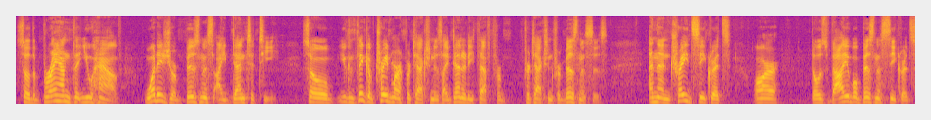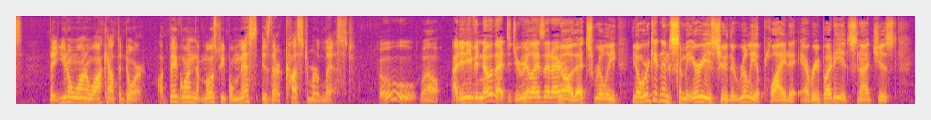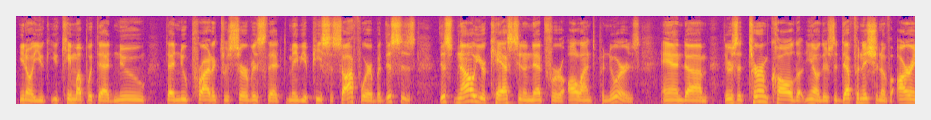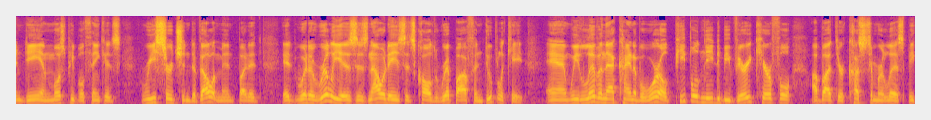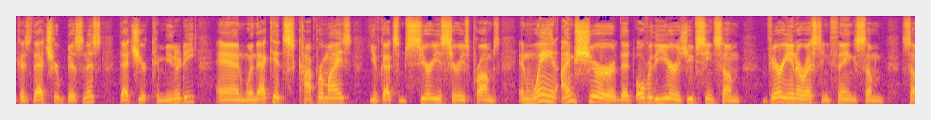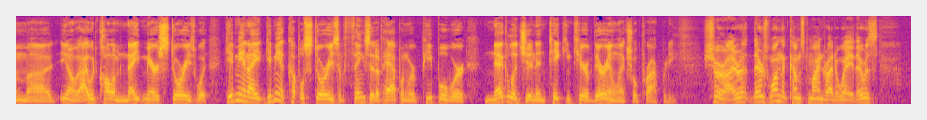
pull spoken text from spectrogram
So the brand that you have, what is your business identity? So you can think of trademark protection as identity theft for protection for businesses. And then trade secrets are those valuable business secrets that you don't want to walk out the door. A big one that most people miss is their customer list. Oh, wow. I didn't even know that. Did you realize that, Ira? No, that's really, you know, we're getting into some areas here that really apply to everybody. It's not just, you know, you, you came up with that new that new product or service that maybe a piece of software, but this is this now you're casting a net for all entrepreneurs and um, there's a term called you know there's a definition of r&d and most people think it's research and development but it, it what it really is is nowadays it's called rip off and duplicate and we live in that kind of a world people need to be very careful about their customer list because that's your business that's your community and when that gets compromised you've got some serious serious problems and wayne i'm sure that over the years you've seen some very interesting things. Some some uh, you know I would call them nightmare stories. What give me an give me a couple stories of things that have happened where people were negligent in taking care of their intellectual property. Sure, Ira. There's one that comes to mind right away. There was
